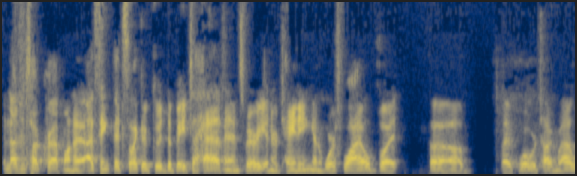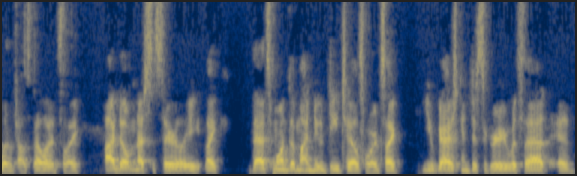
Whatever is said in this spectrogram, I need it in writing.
and not to talk crap on it. I think that's like a good debate to have, and it's very entertaining and worthwhile. But uh, like what we're talking about at Libertas Bella, it's like I don't necessarily like that's one of my new details where it's like you guys can disagree with that, and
